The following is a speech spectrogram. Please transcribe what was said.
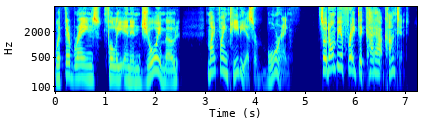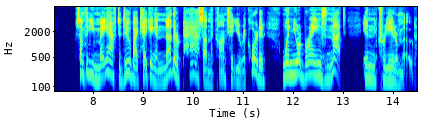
with their brains fully in enjoy mode, might find tedious or boring. So don't be afraid to cut out content, something you may have to do by taking another pass on the content you recorded when your brain's not in creator mode.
